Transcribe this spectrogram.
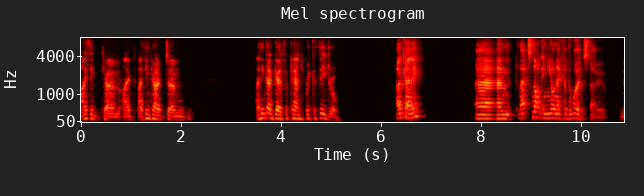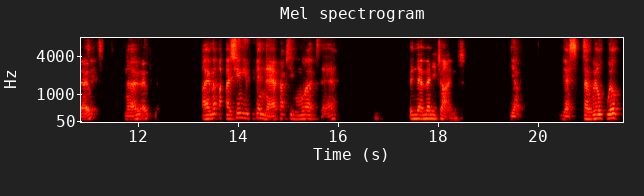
I think um, I, I think I'd um, I think I'd go for Canterbury Cathedral. Okay, um, that's not in your neck of the woods, though. No, no. No. I, I assume you've been there, perhaps even worked there. Been there many times. Yeah. Yes. So we'll we'll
